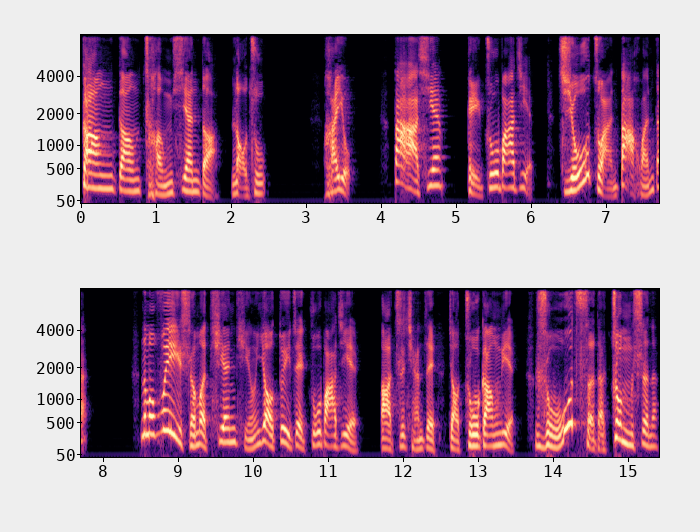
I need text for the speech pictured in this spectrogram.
刚刚成仙的老猪。还有大仙给猪八戒九转大还丹。那么为什么天庭要对这猪八戒？啊，之前这叫猪刚烈如此的重视呢，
